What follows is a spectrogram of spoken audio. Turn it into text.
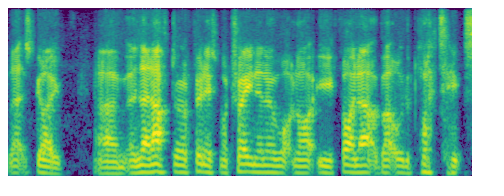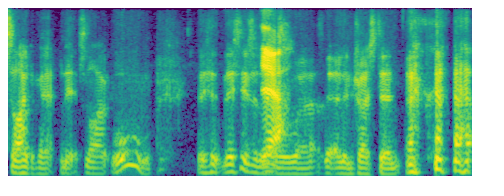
Let's go. Um, and then after I finished my training and whatnot, you find out about all the politics side of it, and it's like, ooh, this, this is a Yeah. little, uh, little interesting.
